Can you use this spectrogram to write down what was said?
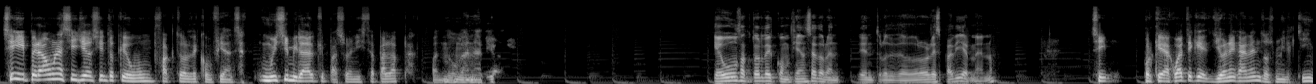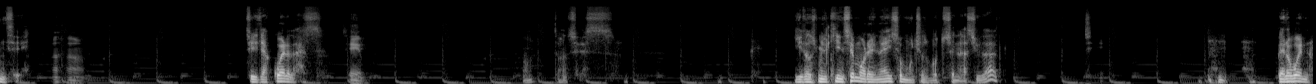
Sí, pero aún así yo siento que hubo un factor de confianza, muy similar al que pasó en Iztapalapa, cuando gana Dios. Que hubo un factor de confianza durante, dentro de Dolores Padierna, ¿no? Sí, porque acuérdate que Dione gana en 2015, Ajá. Si te acuerdas. Sí. ¿no? Entonces. Y 2015 Morena hizo muchos votos en la ciudad. Sí. Pero bueno.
